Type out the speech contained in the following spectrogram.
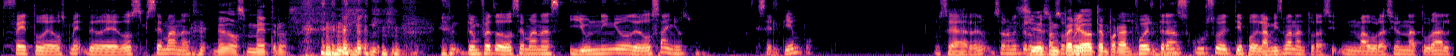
feto de dos, me- de, dos semanas, De dos metros. entre un feto de dos semanas y un niño de dos años, es el tiempo. O sea, solamente Sí, lo que es un pasó fue- periodo temporal. fue el transcurso del tiempo de la misma maduración natural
